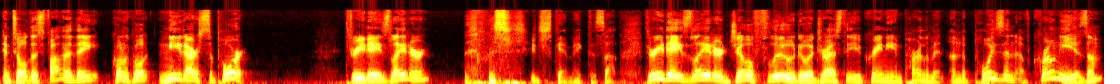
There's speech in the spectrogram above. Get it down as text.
and told his father they, quote unquote, need our support. Three days later, you just can't make this up. Three days later, Joe flew to address the Ukrainian parliament on the poison of cronyism,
